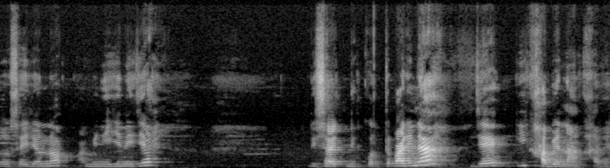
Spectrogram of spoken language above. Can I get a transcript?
তো সেই জন্য আমি নিজে নিজে ডিসাইড করতে পারি না যে কি খাবে না খাবে।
